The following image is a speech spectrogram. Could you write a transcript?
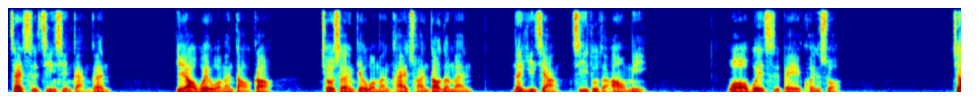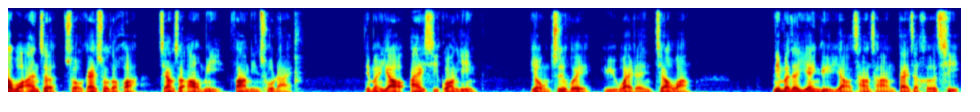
在此警醒感恩，也要为我们祷告，求神给我们开传道的门，能以讲基督的奥秘。我为此被捆锁，叫我按着所该说的话，将这奥秘发明出来。你们要爱惜光阴，用智慧与外人交往。你们的言语要常常带着和气，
